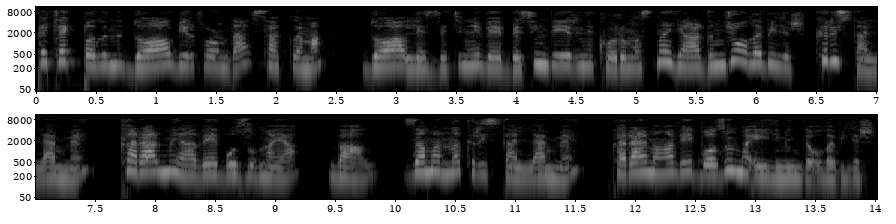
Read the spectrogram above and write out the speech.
petek balını doğal bir formda saklamak, doğal lezzetini ve besin değerini korumasına yardımcı olabilir. Kristallenme, kararmaya ve bozulmaya, bal, zamanla kristallenme, kararma ve bozulma eğiliminde olabilir.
